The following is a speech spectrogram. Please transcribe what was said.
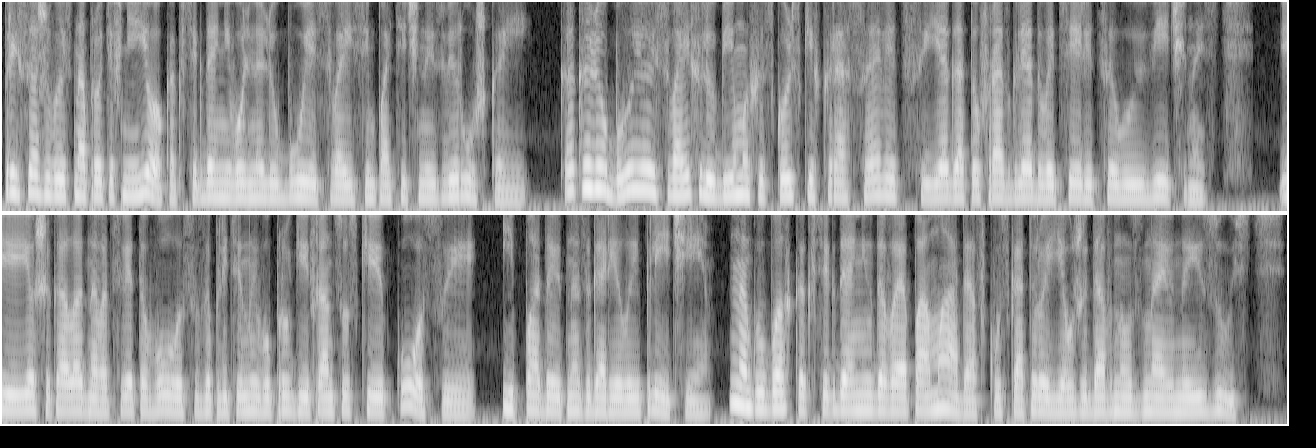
Присаживаюсь напротив нее, как всегда невольно любуясь своей симпатичной зверушкой. Как и любую из своих любимых и скользких красавиц, я готов разглядывать Эри целую вечность и ее шоколадного цвета волосы заплетены в упругие французские косы и падают на загорелые плечи. На губах, как всегда, нюдовая помада, вкус которой я уже давно знаю наизусть.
